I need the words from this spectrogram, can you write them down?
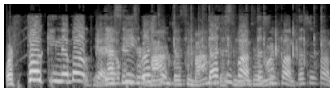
We're fucking them up, guys. Dustin Okay, rush bomb. Dustin bomb, Dustin bomb, Dustin bomb, Dustin bomb.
